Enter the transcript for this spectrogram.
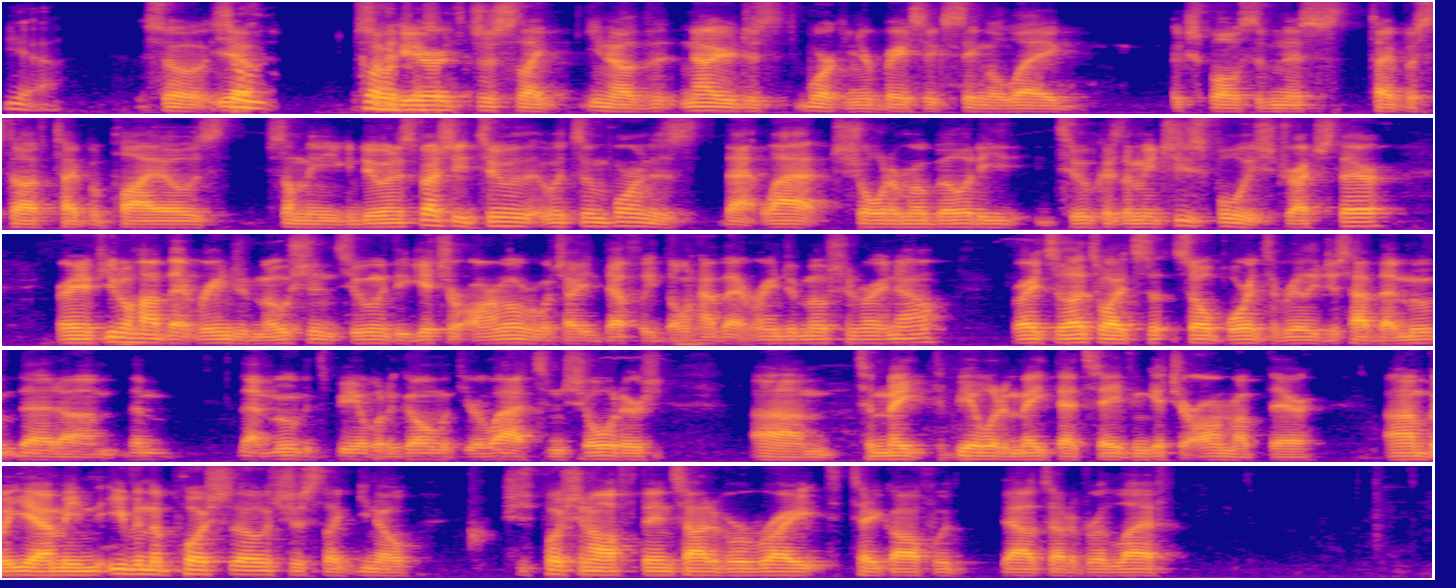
Yeah. So yeah. So, so ahead, here it's just like you know the, now you're just working your basic single leg explosiveness type of stuff, type of plyos, something you can do, and especially too what's important is that lat shoulder mobility too, because I mean she's fully stretched there, right? If you don't have that range of motion too, and to get your arm over, which I definitely don't have that range of motion right now, right? So that's why it's so important to really just have that move that um the that movement to be able to go in with your lats and shoulders um, to make to be able to make that save and get your arm up there. Um, but yeah, I mean, even the push though, it's just like you know, she's pushing off the inside of her right to take off with the outside of her left,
